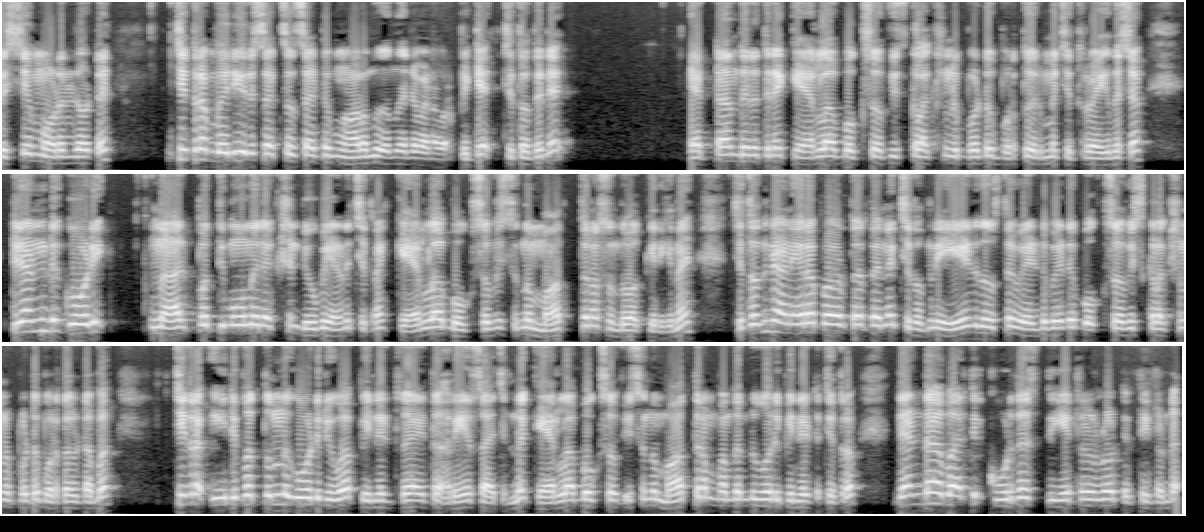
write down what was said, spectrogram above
ദൃശ്യം മോഡലിലോട്ട് ചിത്രം വലിയൊരു സക്സസ് ആയിട്ട് മാറുന്നു എന്ന് തന്നെ വേണം ഉറപ്പിക്കാം ചിത്രത്തിന്റെ എട്ടാം ദിനത്തിലെ Kerala box office collection report പുറത്തു വരുമ്പോൾ ചിത്രം ഏകദേശം രണ്ട് കോടി നാൽപ്പത്തി മൂന്ന് ലക്ഷം രൂപയാണ് ചിത്രം കേരള ബോക്സ് ഓഫീസിൽ നിന്ന് മാത്രം സ്വന്തമാക്കിയിരിക്കുന്നത്. ചിത്രത്തിന്റെ അണിയറ പ്രവർത്തകർ തന്നെ ചിത്രത്തിന്റെ ഏഴ് ദിവസത്തെ world wide box office collection report പുറത്തുവിട്ടപ്പോൾ ചിത്രം ഇരുപത്തൊന്ന് കോടി രൂപ പിന്നിട്ടതായിട്ട് അറിയാൻ സാധിച്ചിട്ടുണ്ട്. കേരള ബോക്സ് ഓഫീസിൽ നിന്ന് മാത്രം പന്ത്രണ്ട് കോടി പിന്നിട്ട ചിത്രം രണ്ടാം ഭാരത്തിൽ കൂടുതൽ തിയേറ്ററുകളിലോട്ട് എത്തിയിട്ടുണ്ട്.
